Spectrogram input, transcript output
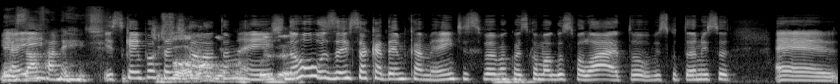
Não. Exatamente. Aí, isso que é importante falar alguma, também. A gente é. não usa isso academicamente. Isso foi uma uhum. coisa como o Augusto falou: ah, eu tô escutando isso é,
